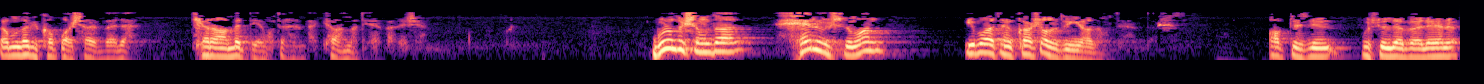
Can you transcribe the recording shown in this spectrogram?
ben buna bir kapı açar böyle. Keramet diye muhtemelen. Keramet diye böylece. Bunun dışında her Müslüman ibadetin karşı alır dünyada. Abdestin, usulde böyle yani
